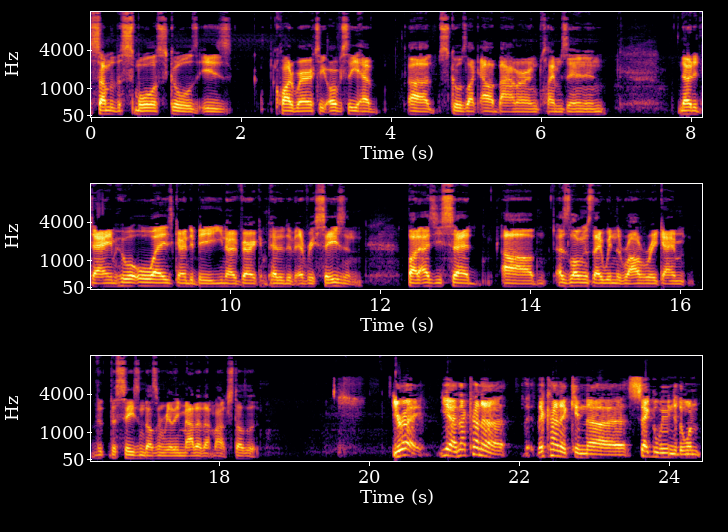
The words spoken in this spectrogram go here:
some of the smaller schools is quite a rarity. Obviously, you have uh, schools like Alabama and Clemson and Notre Dame who are always going to be you know very competitive every season. But as you said, um, as long as they win the rivalry game, the, the season doesn't really matter that much, does it? You're right. Yeah, and that kind of that kind of can uh, segue into the one,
